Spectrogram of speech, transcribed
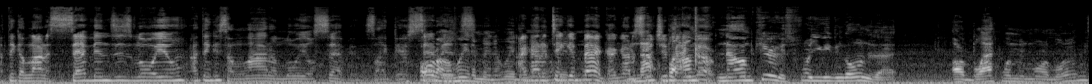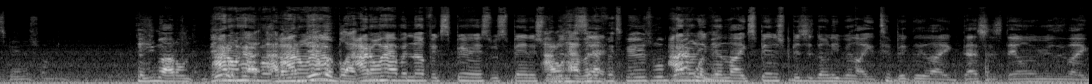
I think a lot of sevens is loyal. I think it's a lot of loyal sevens. Like there's Hold sevens. on, wait a minute, wait a I gotta take it back. I gotta Now- switch it back I'm, up. Now I'm curious before you even go into that. Are black women more loyal than Spanish women? Because you know I don't. I don't have. A, I don't, deal have. with black. I don't women. have enough experience with Spanish. I don't have say. enough experience with black I don't women. even like Spanish bitches. Don't even like typically like. That's just they don't really like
